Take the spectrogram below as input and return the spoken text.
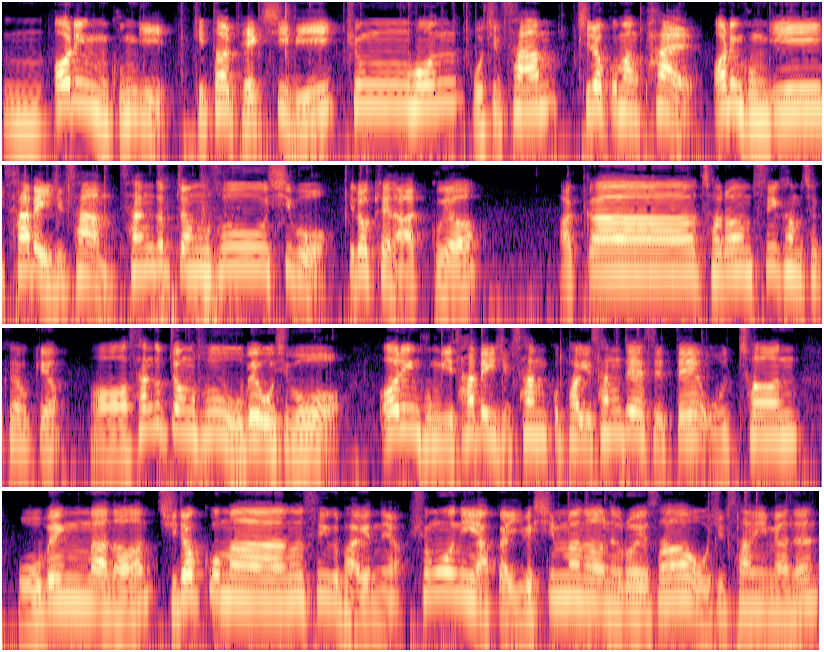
음, 어린 군기 깃털 112, 흉혼 53, 지력구망 8, 어린 군기 423, 상급 정수 15 이렇게 나왔고요. 아까처럼 수익 한번 체크해볼게요. 어, 상급 정수 555, 어린 군기 423 곱하기 상제했을 때 5,500만원. 지력고망은 수익을 봐야겠네요. 흉혼이 아까 210만원으로 해서 53이면은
